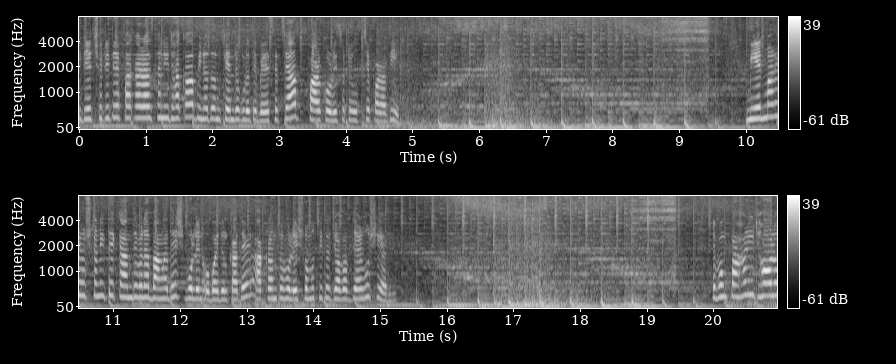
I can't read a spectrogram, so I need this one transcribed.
ঈদের ছুটিতে ফাঁকা রাজধানী ঢাকা, বিনোদন কেন্দ্রগুলোতে বেড়েছে চাপ, পার্ক ও রিসোর্টে উপচে পড়া ভিড়। মিয়ানমারের উস্কানিতে কান দেবে না বাংলাদেশ, বললেন ওবায়দুল কাদের, আক্রান্ত হলে সমুচিত জবাব দেওয়ার হুঁশিয়ারি। এবং পাহাড়ি ঢল ও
